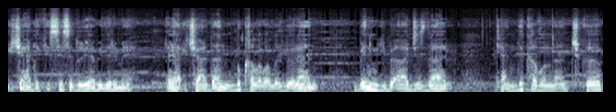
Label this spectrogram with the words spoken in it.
içerideki sesi duyabilir mi? Veya içeriden bu kalabalığı gören benim gibi acizler kendi kabından çıkıp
